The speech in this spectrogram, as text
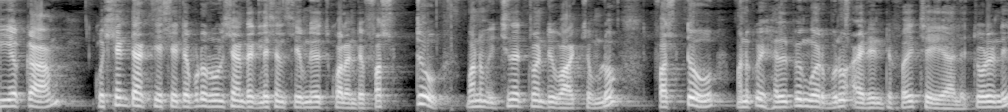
ఈ యొక్క క్వశ్చన్ ట్యాగ్ చేసేటప్పుడు రూల్స్ అండ్ రెగ్యులేషన్స్ ఏం నేర్చుకోవాలంటే ఫస్ట్ మనం ఇచ్చినటువంటి వాక్యంలో ఫస్ట్ మనకు హెల్పింగ్ వర్బును ఐడెంటిఫై చేయాలి. చూడండి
